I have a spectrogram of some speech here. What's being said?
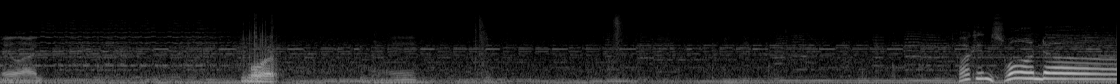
They lied. What? Hey. Fucking swan dive!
